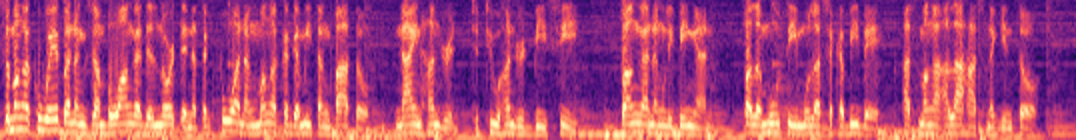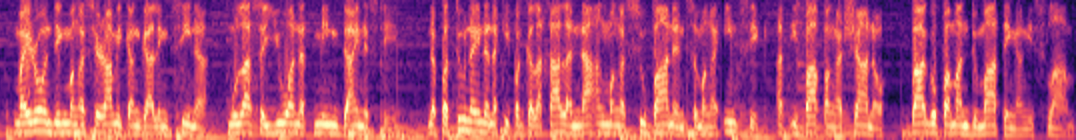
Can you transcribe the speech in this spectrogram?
Sa mga kuweba ng Zamboanga del Norte natagpuan ang mga kagamitang bato, 900 to 200 BC, banga ng libingan, palamuti mula sa Kabibe, at mga alahas na ginto. Mayroon ding mga seramikang galing Sina mula sa Yuan at Ming Dynasty na patunay na nakipagkalakalan na ang mga Subanen sa mga Insik at iba pang Asyano bago pa man dumating ang Islam.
